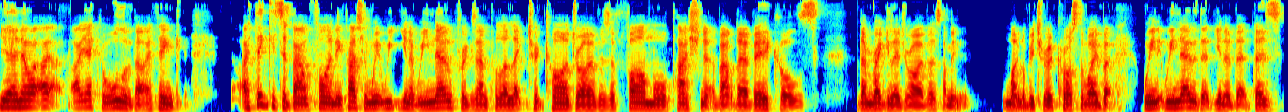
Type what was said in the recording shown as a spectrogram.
Yeah, no, I, I echo all of that. I think I think it's about finding passion. We, we, you know, we know, for example, electric car drivers are far more passionate about their vehicles than regular drivers. I mean, it might not be true across the way, but we we know that you know that there's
